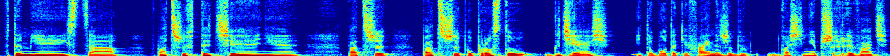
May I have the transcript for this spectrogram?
w te miejsca, patrzy w te cienie, patrzy, patrzy po prostu gdzieś. I to było takie fajne, żeby właśnie nie przerywać.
